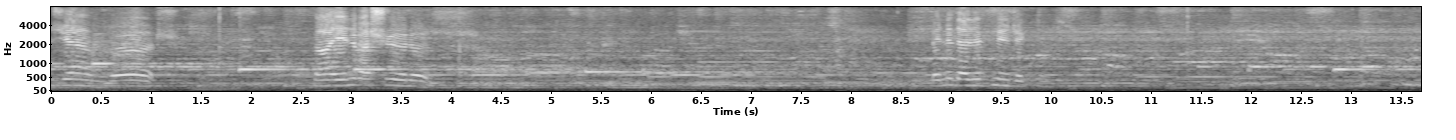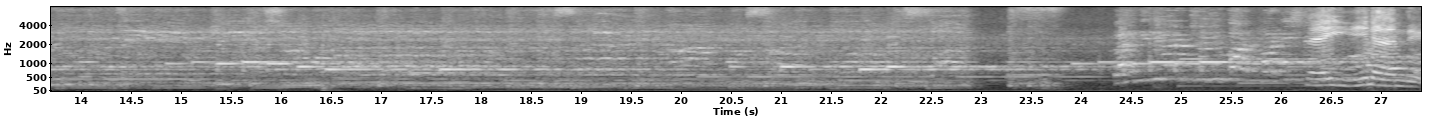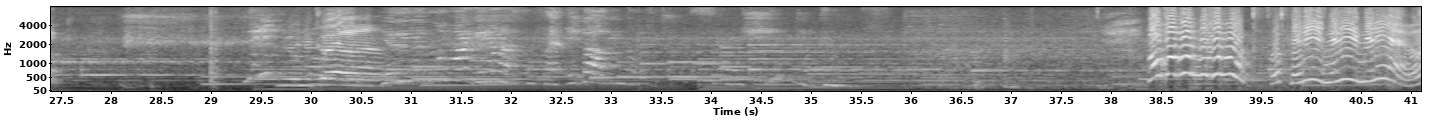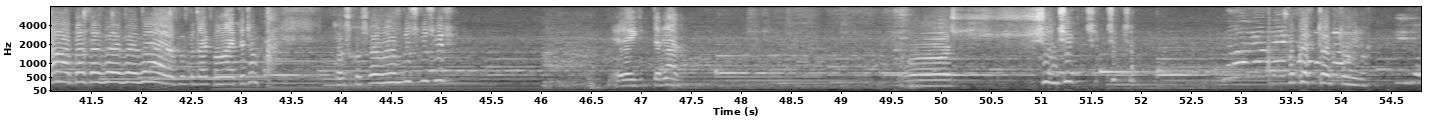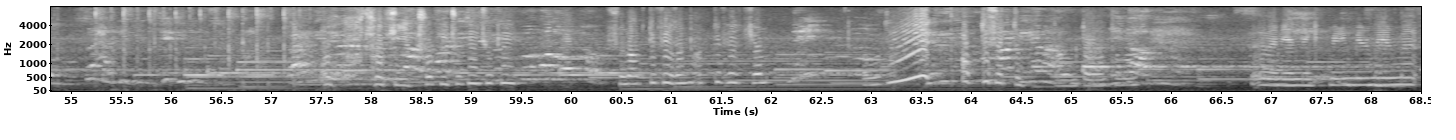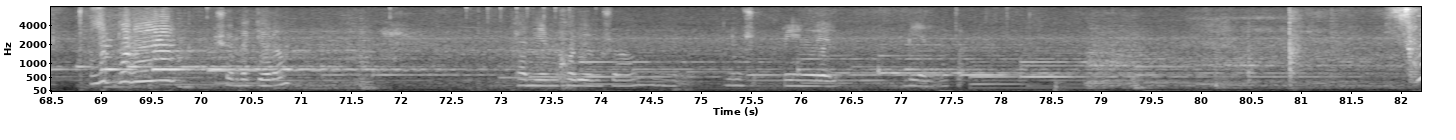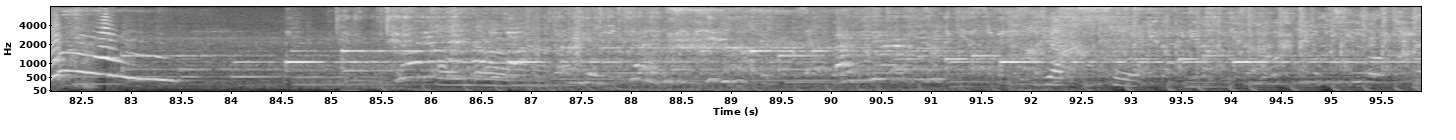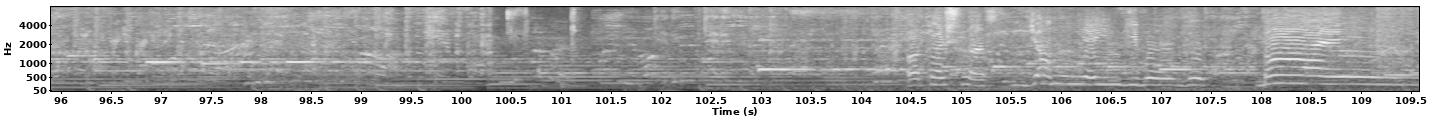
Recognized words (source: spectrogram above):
Geleceğim dur. Daha yeni başlıyoruz. Beni delirtmeyecektiniz. Nereye nereye nereye? Aa bak bak bak bak bak. Bu kadar kolay kaçam. Koş koş koş koş koş koş. Nereye gittin lan? Koş. Şun çık çık çık çık. Çok kötü yaptım oyunu. Oh, çok iyi çok iyi çok iyi çok iyi. Şunu aktif edin aktif edeceğim. Hadi aktif ettim. Tamam tamam tamam. Hemen yerine gitmeliyim yerime yerime. Zıpladım. Şöyle bekliyorum. Kendi yerimi koruyorum şu an. Bunu şu bir yenileyelim. Bir yenile Arkadaşlar yan yayın gibi oldu. Bye.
